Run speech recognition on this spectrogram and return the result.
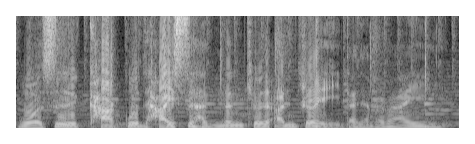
我是卡 good 还是很嫩 Q 的 Andre，大家拜拜。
